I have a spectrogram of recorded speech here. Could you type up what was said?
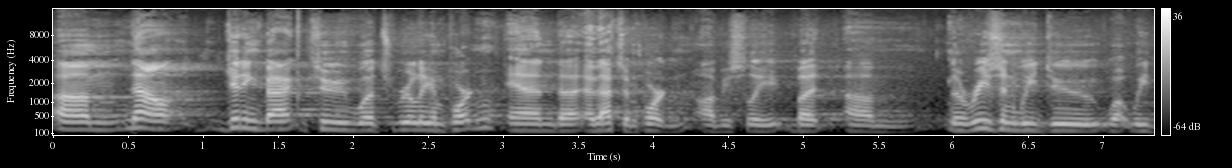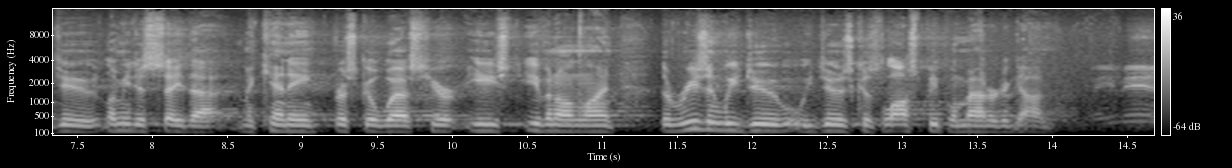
Um, now, getting back to what's really important, and uh, that's important, obviously, but um, the reason we do what we do, let me just say that McKinney, Frisco West, here East, even online, the reason we do what we do is because lost people matter to God. Amen.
